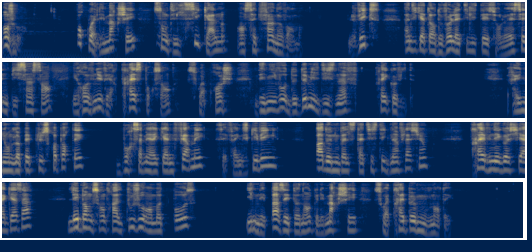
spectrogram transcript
Bonjour. Pourquoi les marchés sont-ils si calmes en cette fin novembre? Le VIX, indicateur de volatilité sur le SP 500, est revenu vers 13%, soit proche des niveaux de 2019 pré-Covid. Réunion de l'OPEP Plus reportée, bourse américaine fermée, c'est Thanksgiving, pas de nouvelles statistiques d'inflation, trêve négociée à Gaza, les banques centrales toujours en mode pause, il n'est pas étonnant que les marchés soient très peu mouvementés.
